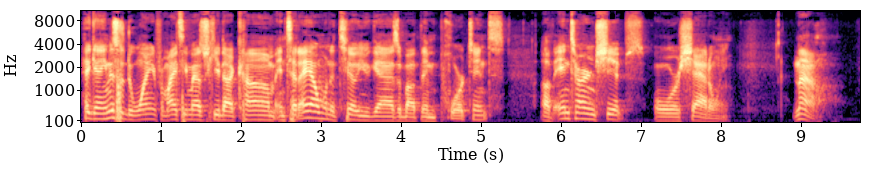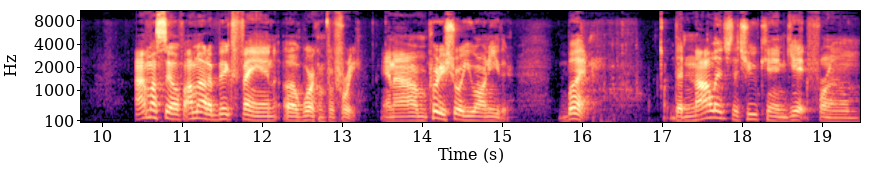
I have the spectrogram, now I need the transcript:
Hey, gang, this is Dwayne from ITMasterKey.com, and today I want to tell you guys about the importance of internships or shadowing. Now, I myself, I'm not a big fan of working for free, and I'm pretty sure you aren't either. But the knowledge that you can get from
